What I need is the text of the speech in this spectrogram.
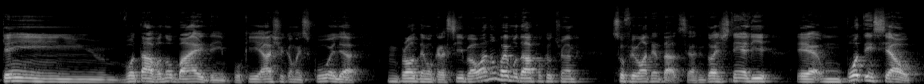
Quem votava no Biden porque acha que é uma escolha em prol da democracia, não vai mudar porque o Trump sofreu um atentado, certo? Então a gente tem ali é, um potencial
